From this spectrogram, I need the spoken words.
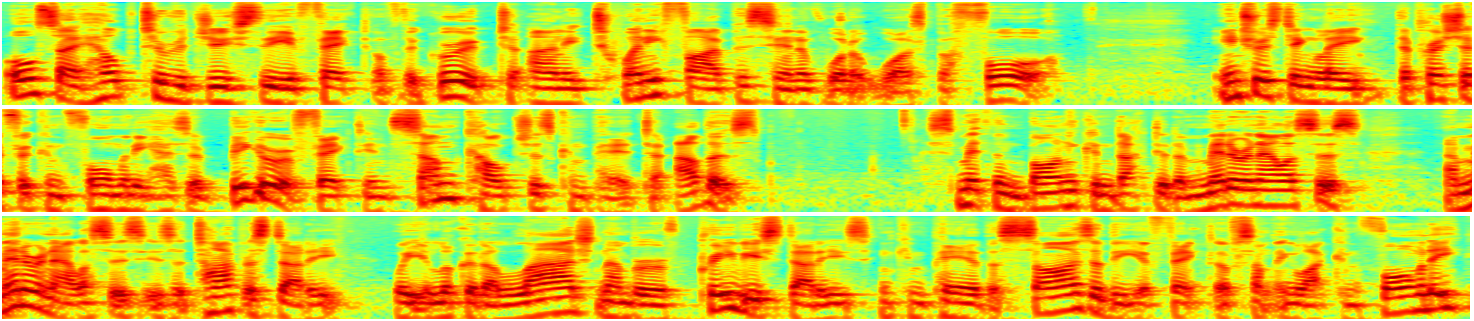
also helped to reduce the effect of the group to only 25% of what it was before. Interestingly, the pressure for conformity has a bigger effect in some cultures compared to others. Smith and Bond conducted a meta-analysis. A meta-analysis is a type of study where you look at a large number of previous studies and compare the size of the effect of something like conformity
